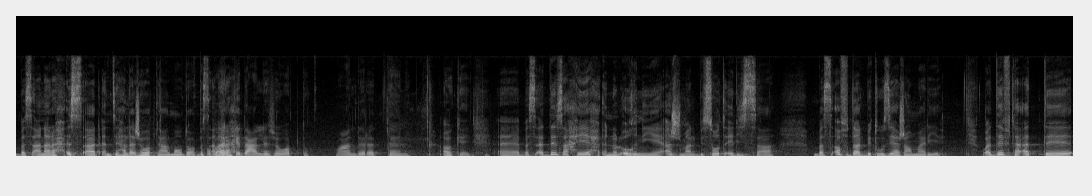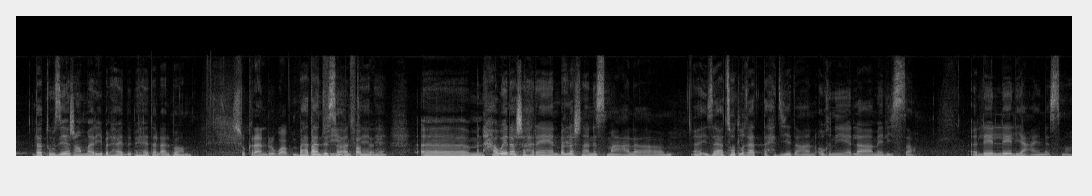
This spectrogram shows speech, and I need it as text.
بس أنا رح أسأل أنت هلأ جاوبتي على الموضوع بس أنا رح على اللي جاوبته. ما عندي رد تاني. أوكي. آه بس قد إيه صحيح إنه الأغنية أجمل بصوت اليسا بس أفضل بتوزيع جان ماري؟ وقد إيه افتقدتي لتوزيع جان ماري بهيدا بهيدا الألبوم؟ شكرا روا بعد عندي سؤال. ثاني آه من حوالي شهرين بلشنا نسمع على آه، إذاعة صوت الغد تحديدا أغنية لميليسا. ليل ليل يا عين اسمها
